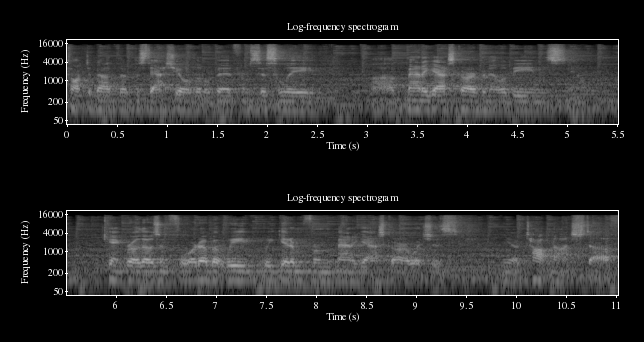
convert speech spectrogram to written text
talked about the pistachio a little bit from Sicily. Uh, Madagascar vanilla beans, you know, can't grow those in Florida, but we, we get them from Madagascar, which is, you know, top-notch stuff.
